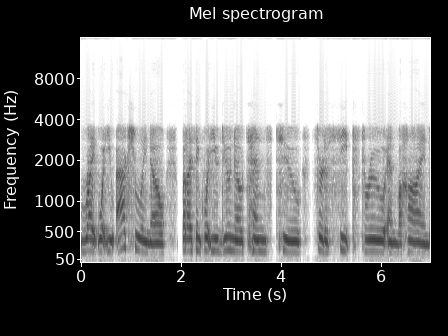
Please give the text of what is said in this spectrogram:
write what you actually know, but I think what you do know tends to sort of seep through and behind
